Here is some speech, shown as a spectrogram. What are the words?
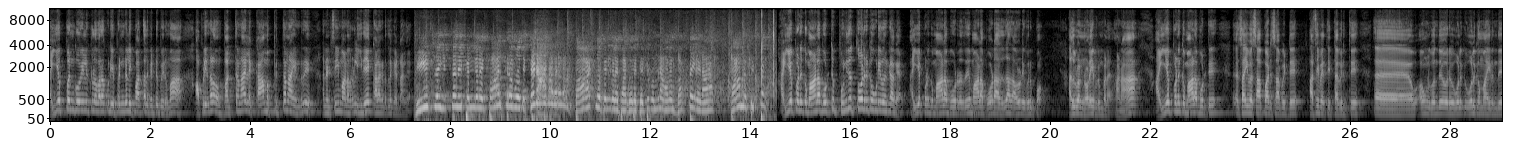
ஐயப்பன் கோயிலுக்குள்ள வரக்கூடிய பெண்களை பார்த்தால் கெட்டு போயிருமா? அப்படின்னா அவன் பக்தனா இல்ல காம பித்தனா என்று அண்ணன் சீமானவர்கள் இதே காலகட்டத்தில் கேட்டாங்க. வீட்டுல இத்தனை பெண்களை பார்க்கிற போது காட்டுல பெண்களை பார்த்தவன கெட்டு அவன் பக்தனடா காம பித்தன். ஐயப்பனுக்கு மாலை போட்டு புனிதத்தோடு இருக்கக்கூடியவங்க இருக்காங்க. ஐயப்பனுக்கு மாலை போடுறது மாலை போடாதது அது அவருடைய விருப்பம். அதுக்குள்ள நுழைய விரும்பலை. ஆனால் ஐயப்பனுக்கு மாலை போட்டு சைவ சாப்பாடு சாப்பிட்டு அசைவத்தை தவிர்த்து அவங்களுக்கு வந்து ஒரு ஒழுக்க ஒழுக்கமாக இருந்து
